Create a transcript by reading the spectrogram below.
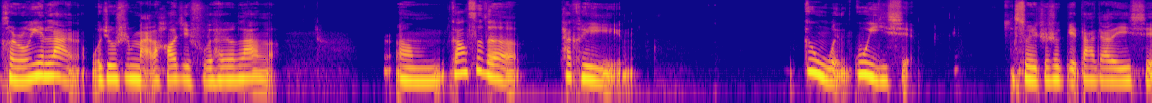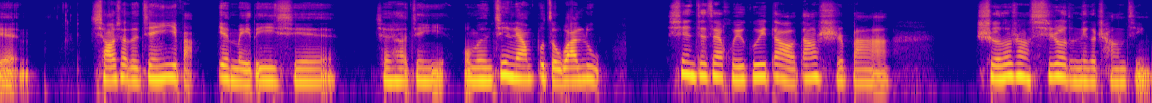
很容易烂。我就是买了好几副，它就烂了。嗯，钢丝的它可以更稳固一些，所以这是给大家的一些小小的建议吧，变美的一些小小建议。我们尽量不走弯路。现在再回归到当时把舌头上吸肉的那个场景。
